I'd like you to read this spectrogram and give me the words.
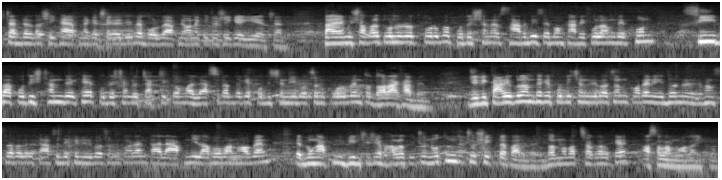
স্টার্ট ডাটা শিখায় আপনাকে ছেড়ে দিবে, বলবে আপনি অনেক কিছু শিখে গিয়েছেন। তাই আমি সকলকে অনুরোধ করব, প্রতিষ্ঠানের সার্ভিস এবং কারিকুলাম দেখুন ফি বা প্রতিষ্ঠান দেখে, প্রতিষ্ঠানের চাকরিক্রম বা ল্যাপটপ দেখে প্রতিষ্ঠান নির্বাচন করবেন তো ধরা খাবেন। যদি কারিকুলাম দেখে প্রতিষ্ঠান নির্বাচন করেন, এই ধরনের অ্যাডভান্স লেভেলের কাজ দেখে নির্বাচন করেন, তাহলে আপনি লাভবান হবেন এবং আপনি দিন শেষে ভালো কিছু, নতুন কিছু শিখতে পারবেন। ধন্যবাদ সকলকে। আসসালামু আলাইকুম।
